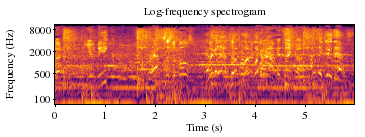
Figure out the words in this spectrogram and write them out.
but unique, perhaps is the most. Hey, look at that! Look, look, look around! I can think of. How does he do this?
